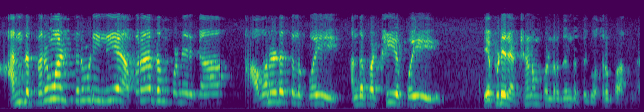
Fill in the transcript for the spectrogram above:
அந்த பெருமாள் திருவடியிலேயே அபராதம் பண்ணிருக்கான். அவனிடத்துல போய் அந்த பட்சிய போய் எப்படி ரட்சணம் பண்றதுன்றதுக்கு ஒசரம் பாருங்க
